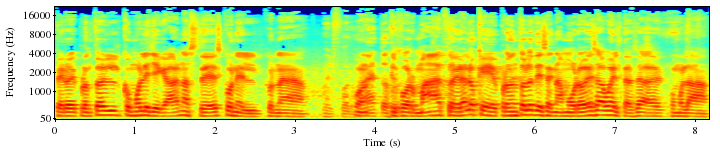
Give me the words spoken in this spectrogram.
Pero de pronto el cómo le llegaban a ustedes con el con la el formato. el formato era lo que de pronto los desenamoró de esa vuelta, o sea, como la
